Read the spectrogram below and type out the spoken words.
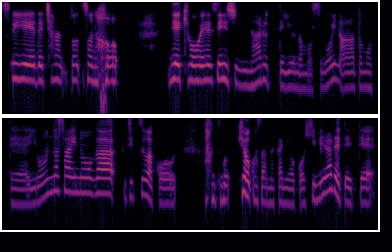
水泳でちゃんとその ね、競泳選手になるっていうのもすごいなと思って、いろんな才能が実はこう、あの、京子さんの中にはこう秘められていて、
